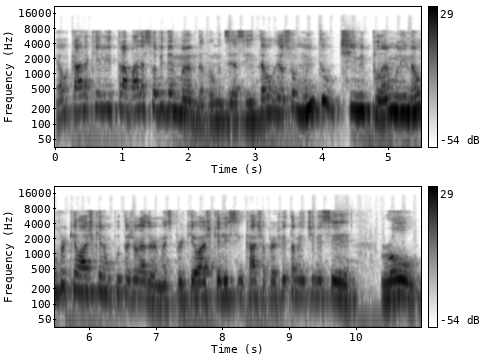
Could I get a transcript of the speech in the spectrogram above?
É um cara que ele trabalha sob demanda, vamos dizer assim. Então, eu sou muito time Plumlee, não porque eu acho que ele é um puta jogador, mas porque eu acho que ele se encaixa perfeitamente nesse role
